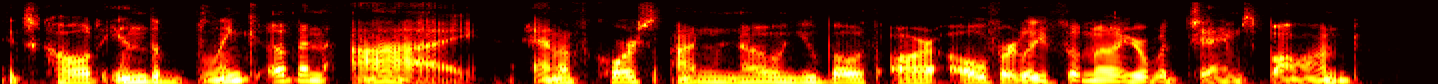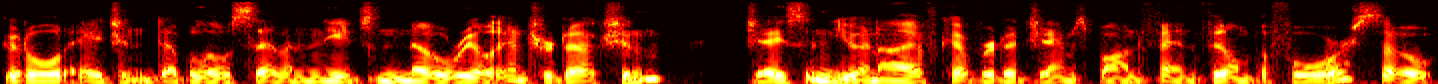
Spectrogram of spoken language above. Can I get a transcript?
It's called In the Blink of an Eye. And of course, I know you both are overly familiar with James Bond. Good old Agent 007 needs no real introduction. Jason, you and I have covered a James Bond fan film before, so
